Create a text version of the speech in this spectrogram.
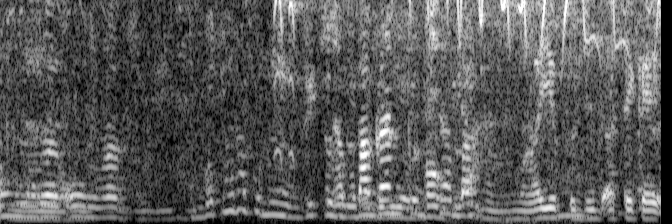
ang murag o murag. Nabagan po siya ba? Maayo po jud ate kay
